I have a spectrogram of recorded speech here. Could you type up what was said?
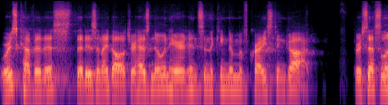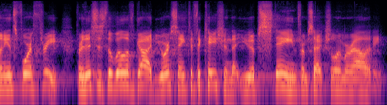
or is covetous, that is, an idolater, has no inheritance in the kingdom of Christ and God. 1 Thessalonians 4 3 For this is the will of God, your sanctification, that you abstain from sexual immorality.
